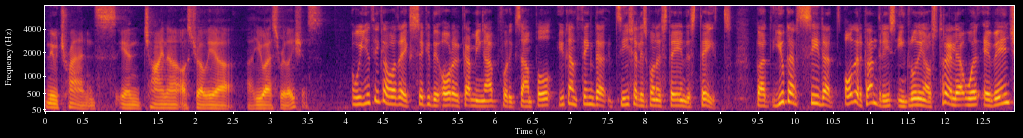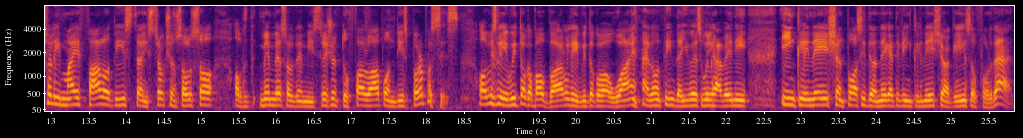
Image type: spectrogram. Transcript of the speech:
new trends in China, Australia, U.S. relations? When you think about the executive order coming up, for example, you can think that initially it's going to stay in the States. But you can see that other countries, including Australia, will eventually might follow these uh, instructions also of members of the administration to follow up on these purposes. Obviously, if we talk about barley, if we talk about wine, I don't think the U.S. will have any inclination, positive or negative inclination against or for that.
